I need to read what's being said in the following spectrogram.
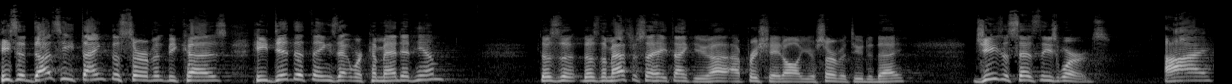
He said, Does he thank the servant because he did the things that were commanded him? Does the, does the master say, Hey, thank you. I, I appreciate all your servitude today? Jesus says these words I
